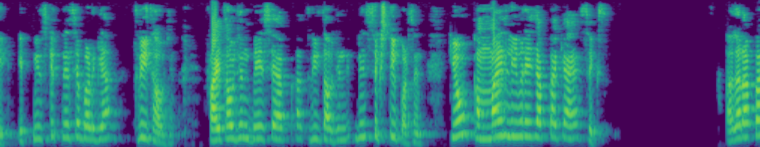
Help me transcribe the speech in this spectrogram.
एट इट मीन्स कितने से बढ़ गया three thousand five thousand base है आपका three thousand it mean sixty percent क्यों कंबाइंड लीवरेज आपका क्या है सिक्स अगर आपका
